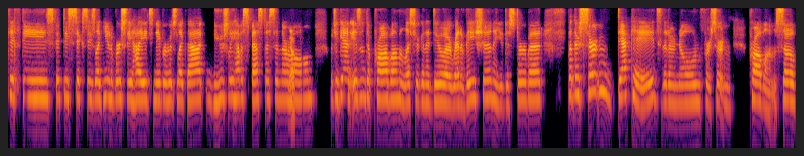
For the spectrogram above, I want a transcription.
50s, 50s, 60s, like University Heights, neighborhoods like that, usually have asbestos in their yep. home, which again isn't a problem unless you're going to do a renovation and you disturb it. But there's certain decades that are known for certain problems. So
